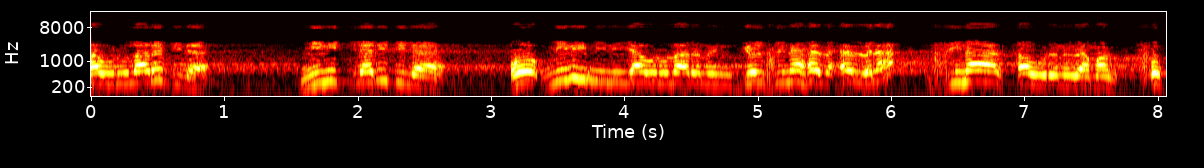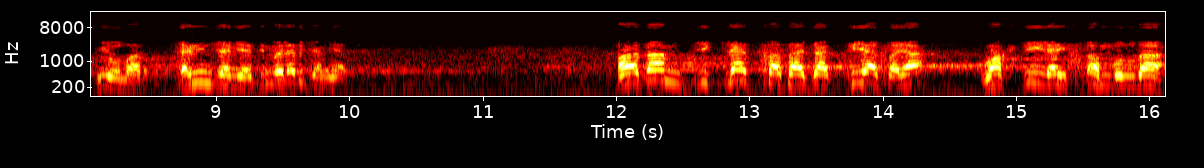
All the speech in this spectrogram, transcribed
Yavruları bile, minikleri bile o mini mini yavrularının gözüne hev evvela zina tavrını ve man sokuyorlar. Senin cemiyetin böyle bir cemiyet. Adam ciklet satacak piyasaya vaktiyle İstanbul'da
